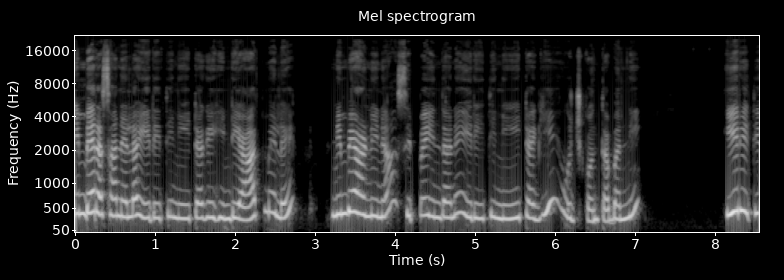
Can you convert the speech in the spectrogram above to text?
ನಿಂಬೆ ರಸನೆಲ್ಲ ಈ ರೀತಿ ನೀಟಾಗಿ ಹಿಂಡಿ ಆದಮೇಲೆ, ನಿಂಬೆ ಹಣ್ಣಿನ ಸಿಪ್ಪೆಯಿಂದನೇ ಈ ರೀತಿ ನೀಟಾಗಿ ಉಜ್ಕೊತ ಬನ್ನಿ. ಈ ರೀತಿ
